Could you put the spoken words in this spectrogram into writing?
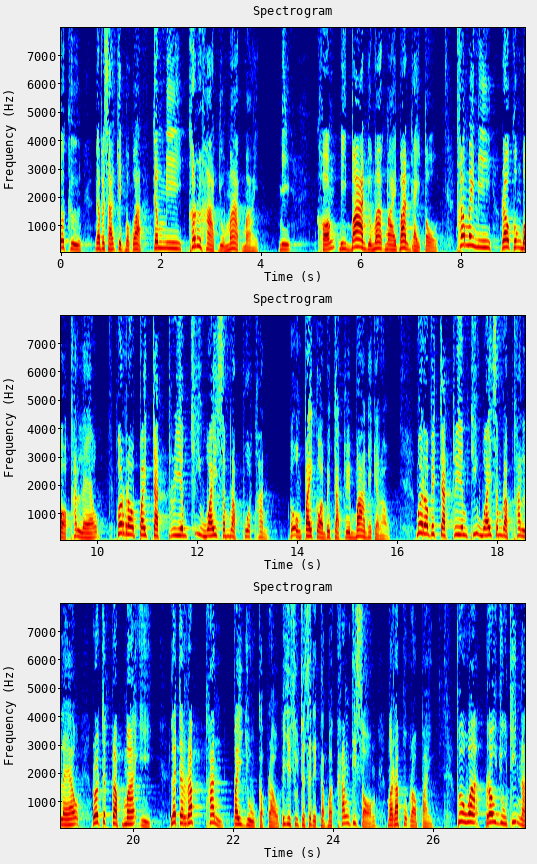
ก็คือในภาษาอังกฤษบอกว่าจะมีคฤหาสน์อยู่มากมาย มี ของมีบ้านอยู่มากมายบ้านใหญ่โต ถ้าไม่มีเราคงบอกท่านแล้ว เพราะเราไปจัดเตรียมที่ไว้สำหรับพวกท่าน พระองค์ไปก่อนไปจัดเตรียมบ้านให้แก่เรา เมื่อเราไปจัดเตรียมที่ไว้สำหรับท่านแล้ว เราจะกลับมาอีก และจะรับท่านไปอยู่กับเรา พระเยซูจะเสด็จกลับมาครั้งที่สองมารับพวกเราไป เพื่อว่าเราอยู่ที่ไหน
